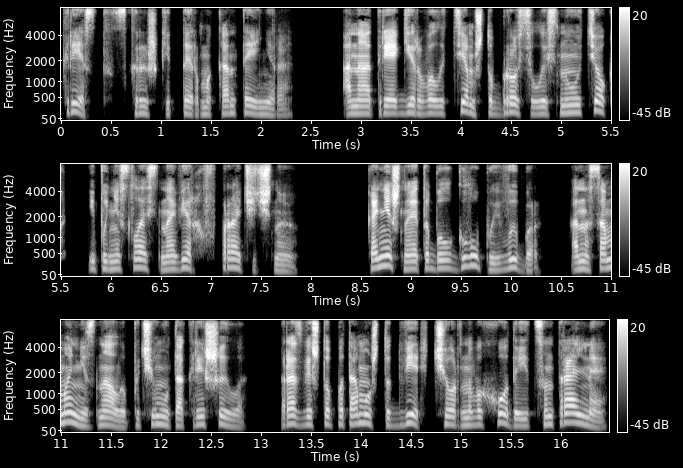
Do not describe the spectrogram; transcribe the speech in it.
крест с крышки термоконтейнера. Она отреагировала тем, что бросилась на утек и понеслась наверх в прачечную. Конечно, это был глупый выбор. Она сама не знала, почему так решила. Разве что потому, что дверь черного хода и центральная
